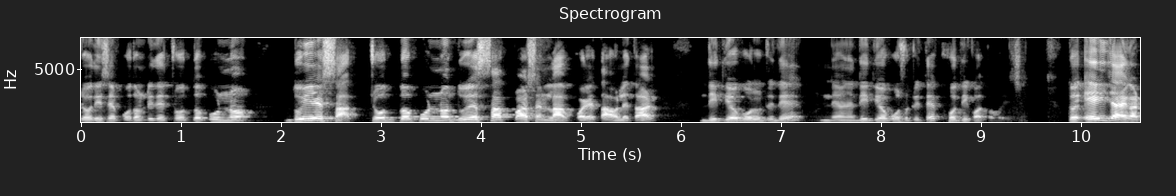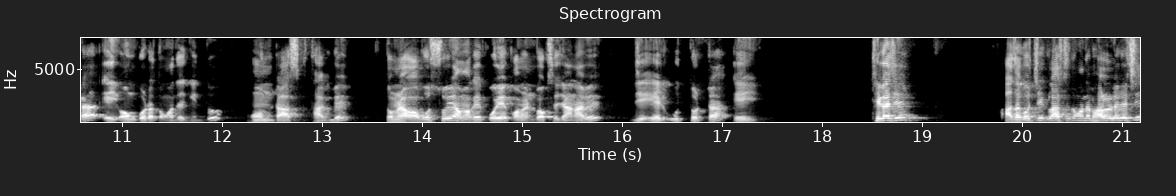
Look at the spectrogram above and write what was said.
যদি সে প্রথমটিতে চোদ্দ পূর্ণ দুইয়ের সাত, চোদ্দ পূর্ণ দুইয়ের সাত পার্সেন্ট লাভ করে, তাহলে তার দ্বিতীয় গরুটিতে মানে দ্বিতীয় পশুটিতে ক্ষতি কত হয়েছে। তো এই জায়গাটা, এই অঙ্কটা তোমাদের কিন্তু হোম টাস্ক থাকবে। তোমরা অবশ্যই আমাকে করে কমেন্ট বক্সে জানাবে যে এর উত্তরটা এই। ঠিক আছে? আশা করছি ক্লাসটি তোমাদের ভালো লেগেছে।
